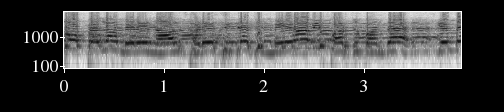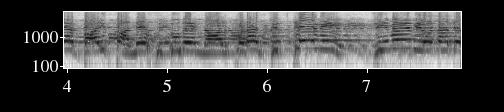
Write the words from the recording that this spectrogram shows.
ਤੋਂ ਪਹਿਲਾਂ ਮੇਰੇ ਨਾਲ ਖੜੇ ਸੀ ਤੇ ਅੱਜ ਮੇਰਾ ਵੀ ਫਰਜ਼ ਬਣਦਾ ਹੈ ਕਿ ਮੈਂ ਬਾਈ ਭਾਨੇ ਸਿੱਧੂ ਦੇ ਨਾਲ ਖੜਾ ਜਿੱਥੇ ਵੀ, ਜਿਵੇਂ ਵੀ ਉਹਨਾਂ ਦੇ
